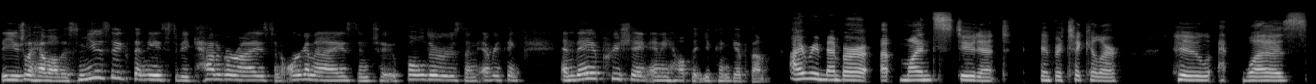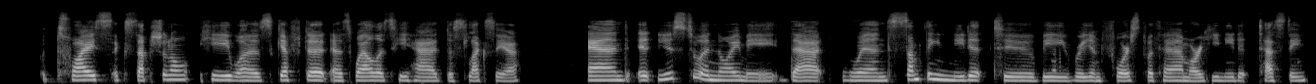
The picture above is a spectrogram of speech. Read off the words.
they usually have all this music that needs to be categorized and organized into folders and everything. And they appreciate any help that you can give them. I remember uh, one student in particular who was twice exceptional. He was gifted as well as he had dyslexia. And it used to annoy me that when something needed to be reinforced with him or he needed testing,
